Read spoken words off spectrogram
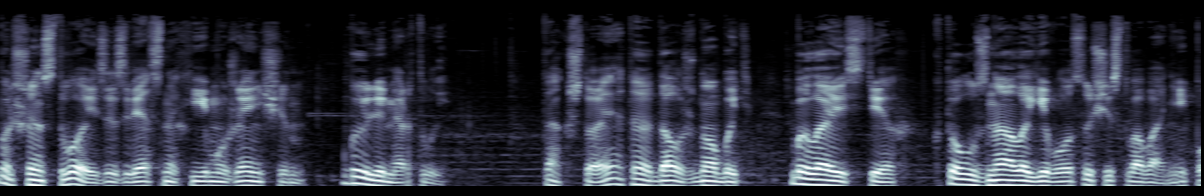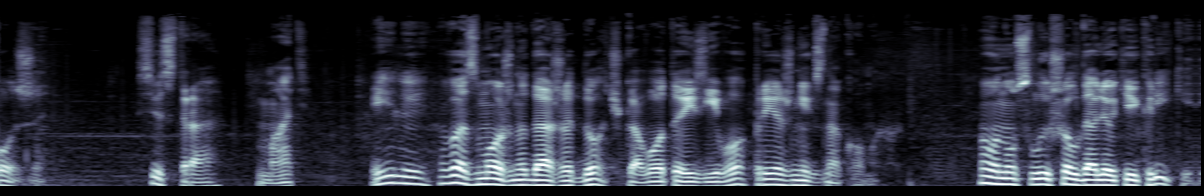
Большинство из известных ему женщин были мертвы. Так что это, должно быть, была из тех, кто узнала его существование позже. Сестра, мать или, возможно, даже дочь кого-то из его прежних знакомых. Он услышал далекие крики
